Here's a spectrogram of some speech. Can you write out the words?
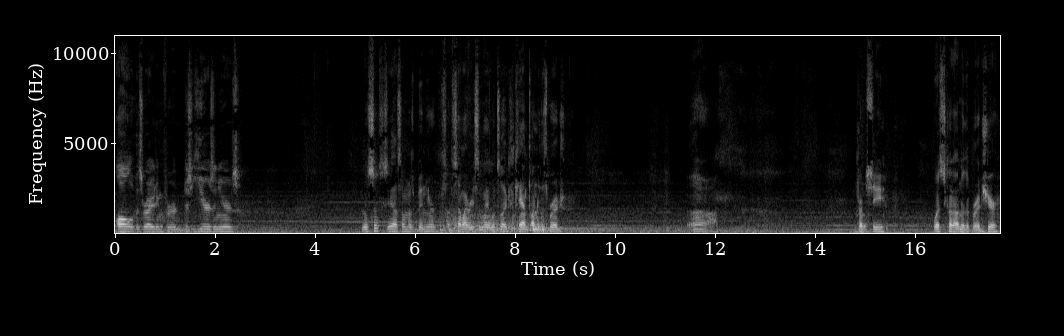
all of this writing for just years and years. And since, yeah, someone has been here semi-recently, it looks like, camped under this bridge. Oh. Trying to see what's kind of under the bridge here.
